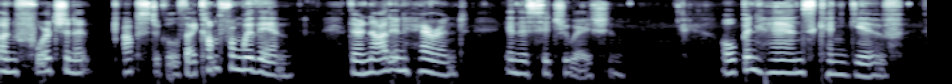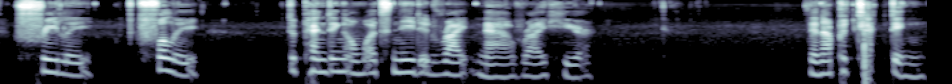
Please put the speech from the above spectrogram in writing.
unfortunate obstacles that come from within, they're not inherent in this situation. Open hands can give freely, fully, depending on what's needed right now, right here. They're not protecting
